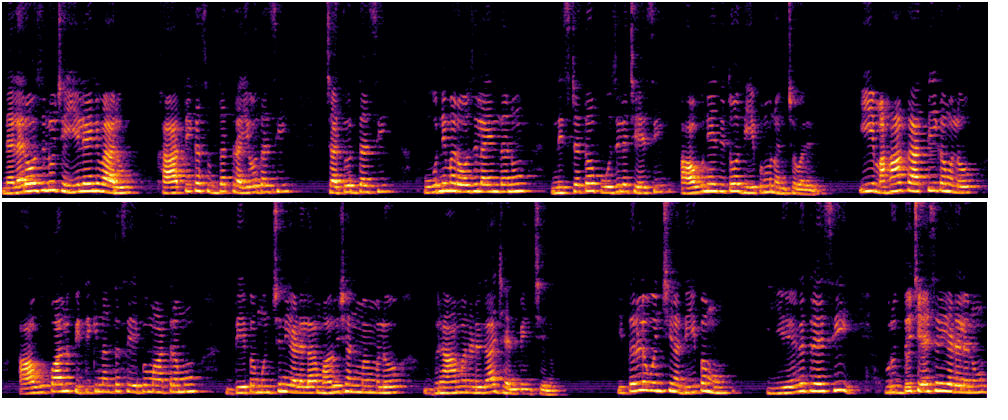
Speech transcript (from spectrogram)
నెల రోజులు చెయ్యలేని వారు కార్తీక శుద్ధ త్రయోదశి చతుర్దశి పూర్ణిమ రోజులైందను నిష్ఠతో పూజలు చేసి ఆవునేతితో దీపము నుంచవలెను. ఈ మహాకార్తీకములో ఆవు పాలు పితికినంతసేపు మాత్రము దీపముంచిన ఎడల మరుజన్మములో బ్రాహ్మణుడిగా జన్మించెను. ఇతరులు ఉంచిన దీపము ఏగద్రేసి వృద్ధు చేసిన ఎడలను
